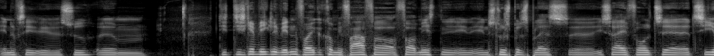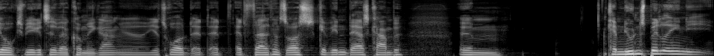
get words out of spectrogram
NFC øh, Syd. Øhm, de, de skal virkelig vinde for ikke at komme i far for, for at miste en, en slutspilsplads. Øh, især i forhold til, at Seahawks virker til at være kommet i gang. Øh, jeg tror, at, at, at Falcons også skal vinde deres kampe. Øhm, Cam Newton spillede egentlig,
